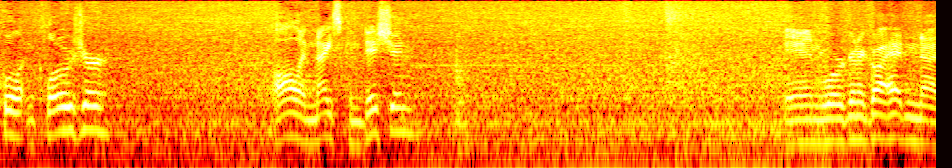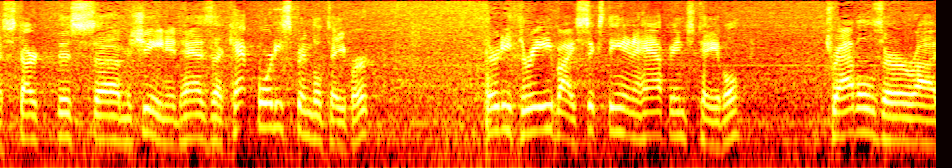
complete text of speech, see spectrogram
coolant enclosure, all in nice condition. And we're going to go ahead and uh, start this uh, machine. It has a Cat 40 spindle taper, 33 by 16 and a half inch table. Travels are uh,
